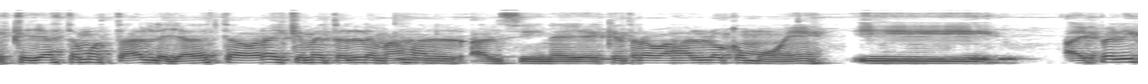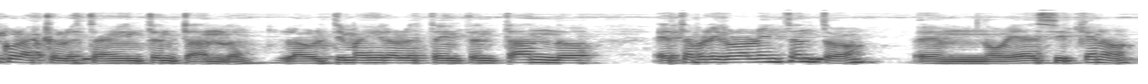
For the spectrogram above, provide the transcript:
es que ya estamos tarde, ya desde ahora hay que meterle más al, cine y hay que trabajarlo como es. Y hay películas que lo están intentando. La última gira lo está intentando. Esta película lo intentó, em, no voy a decir que no,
